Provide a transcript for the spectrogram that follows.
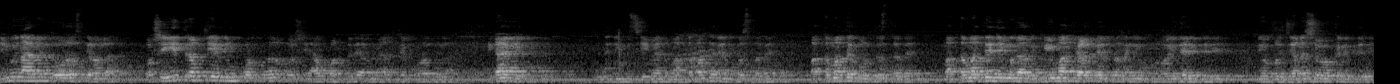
ನಿಮಗೆ ನಾವೇನು ಗೌರವಿಸ್ತೇವಲ್ಲ, ಬಹುಶಃ ಈ ತೃಪ್ತಿ ನಿಮ್ಗೆ ಕೊಡ್ತದಲ್ಲ ಬಹುಶಃ ಯಾವ ಬರ್ತದೆ ಅವ್ನ ಅಷ್ಟೇ ಕೊಡೋದಿಲ್ಲ. ಹೀಗಾಗಿ ಇದು ನಿಮ್ಮ ಸೇವೆಯನ್ನು ಮತ್ತೆ ಮತ್ತೆ ನೆನಪಿಸ್ತದೆ, ಮತ್ತೆ ಮತ್ತೆ ಗುರುತಿಸ್ತದೆ, ಮತ್ತೆ ಮತ್ತೆ ನಿಮ್ಗೆ ಅದು ಕಿವಿ ಮಾತು ಹೇಳ್ತಿರ್ತದೆ ನೀವು ವೈದ್ಯರಿದ್ದೀರಿ ನೀವೊಬ್ರು ಜನಸೇವಕರಿದ್ದೀರಿ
